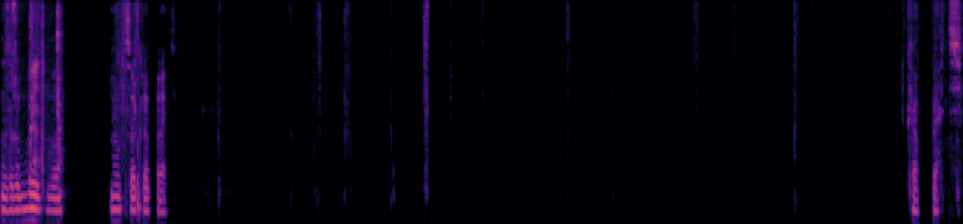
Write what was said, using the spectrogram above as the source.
зробити, бо ну це капець. Капець.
